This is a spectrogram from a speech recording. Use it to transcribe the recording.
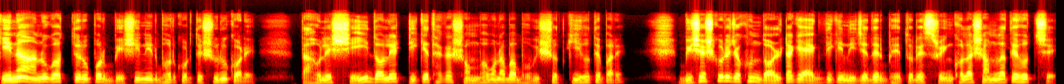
কেনা আনুগত্যের উপর বেশি নির্ভর করতে শুরু করে, তাহলে সেই দলের টিকে থাকার সম্ভাবনা বা ভবিষ্যৎ কি হতে পারে? বিশেষ করে যখন দলটাকে একদিকে নিজেদের ভেতরে শৃঙ্খলা সামলাতে হচ্ছে,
